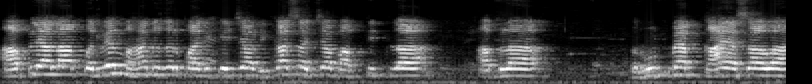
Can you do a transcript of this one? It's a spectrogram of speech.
आपल्याला पनवेल महानगरपालिकेच्या विकासाच्या बाबतीतला आपला रूट मॅप काय असावा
